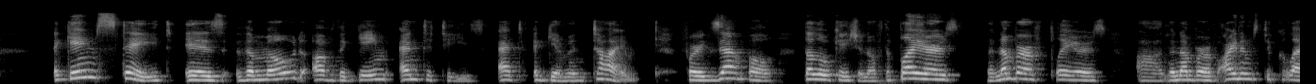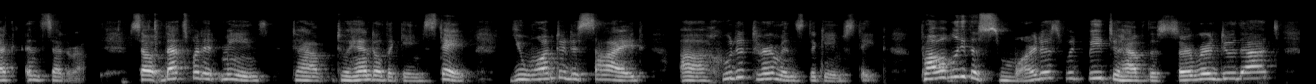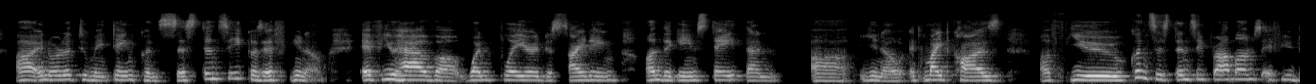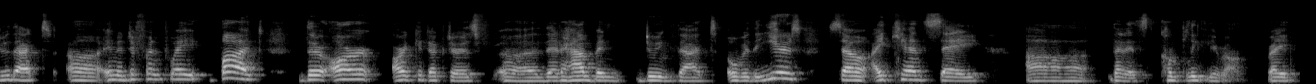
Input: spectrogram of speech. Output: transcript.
a game state is the mode of the game entities at a given time. For example, the location of the players, the number of players, uh, the number of items to collect, etc. So that's what it means to have to handle the game state. You want to decide uh, who determines the game state? Probably the smartest would be to have the server do that uh, in order to maintain consistency. Because if, you know, if you have uh, one player deciding on the game state, then, uh, you know, it might cause a few consistency problems if you do that uh, in a different way. But there are architectures uh, that have been doing that over the years. So I can't say uh, that it's completely wrong, right?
